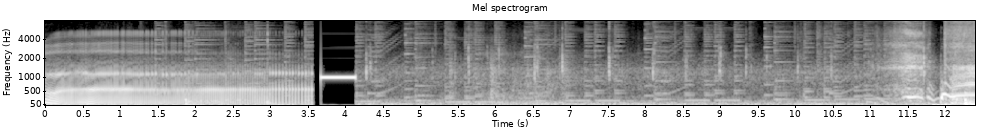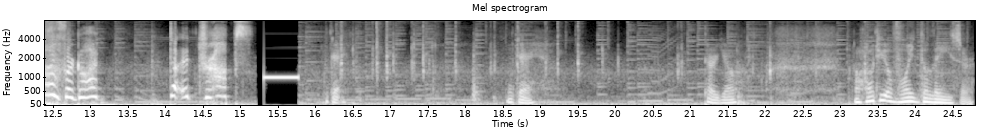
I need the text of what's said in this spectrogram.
I forgot that it drops. Okay. Okay. There you go. Now how do you avoid the laser?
